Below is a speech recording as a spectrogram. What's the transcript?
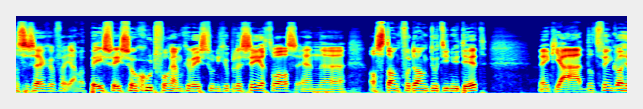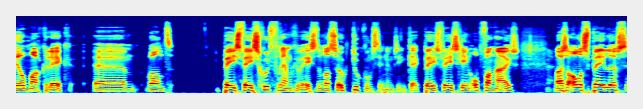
dat ze zeggen van ja, maar PSV is zo goed voor hem geweest toen hij geblesseerd was. En eh, als dank voor dank doet hij nu dit. Dan denk ik, ja, dat vind ik wel heel makkelijk. Ehm, want PSV is goed voor hem geweest, omdat ze ook toekomst in hem zien. Kijk, PSV is geen opvanghuis, waar ze alle spelers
